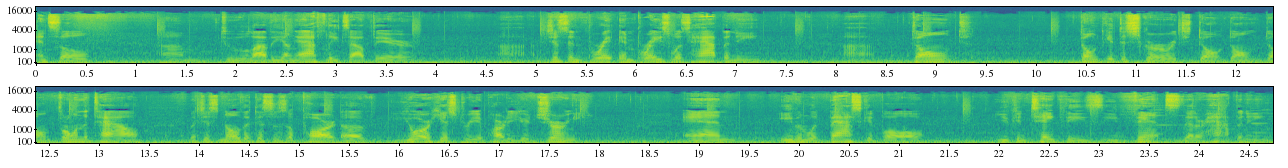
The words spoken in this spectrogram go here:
And so, um, to a lot of the young athletes out there, uh, just embrace, embrace what's happening. Uh, don't don't get discouraged. Don't don't don't throw in the towel, but just know that this is a part of your history, a part of your journey. And even with basketball, you can take these events that are happening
